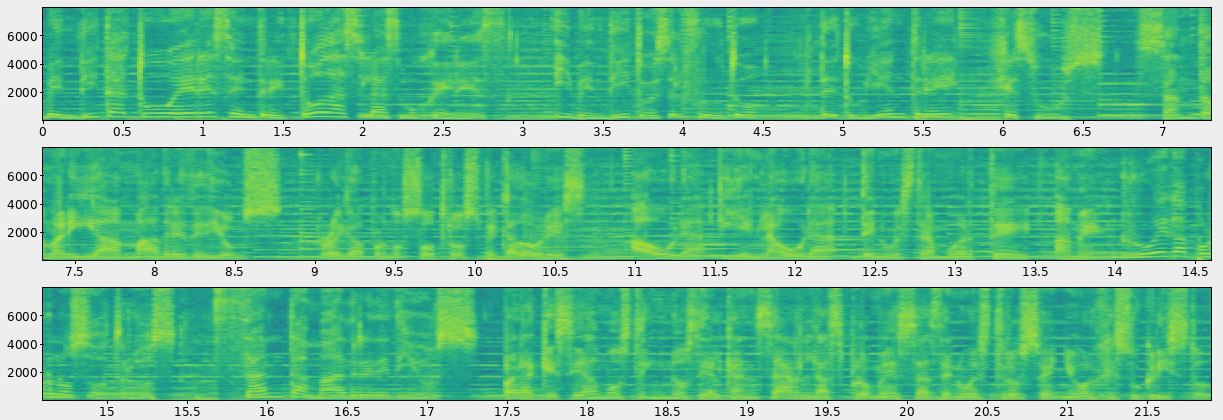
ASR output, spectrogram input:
Bendita tú eres entre todas las mujeres, y bendito es el fruto de tu vientre, Jesús. Santa María, Madre de Dios, ruega por nosotros pecadores, ahora y en la hora de nuestra muerte. Amén. Ruega por nosotros, Santa Madre de Dios. Para que seamos dignos de alcanzar las promesas de nuestro Señor Jesucristo.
